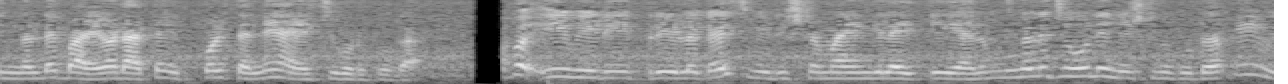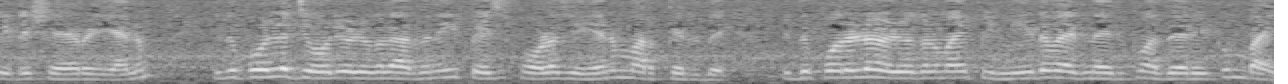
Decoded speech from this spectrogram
നിങ്ങളുടെ ബയോഡാറ്റ ഇപ്പോൾ തന്നെ അയച്ചു കൊടുക്കുക. അപ്പൊ ഈ വീഡിയോ ഇത്രയുള്ള ഗൈസ് വീഡിയോ ഇഷ്ടമായെങ്കിൽ ലൈക്ക് ചെയ്യാനും നിങ്ങളുടെ ജോലി അന്വേഷിക്കുന്ന കൂട്ടുകാർക്ക് ഈ വീഡിയോ ഷെയർ ചെയ്യാനും ഇതുപോലുള്ള ജോലി ഒഴിവുകൾ അറിഞ്ഞാൽ ഈ പേജ് ഫോളോ ചെയ്യാനും മറക്കരുത്. ഇതുപോലുള്ള ഒഴിവുകളുമായി പിന്നീട് വരുന്നതായിരിക്കും. അതുവരേക്കും ബൈ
